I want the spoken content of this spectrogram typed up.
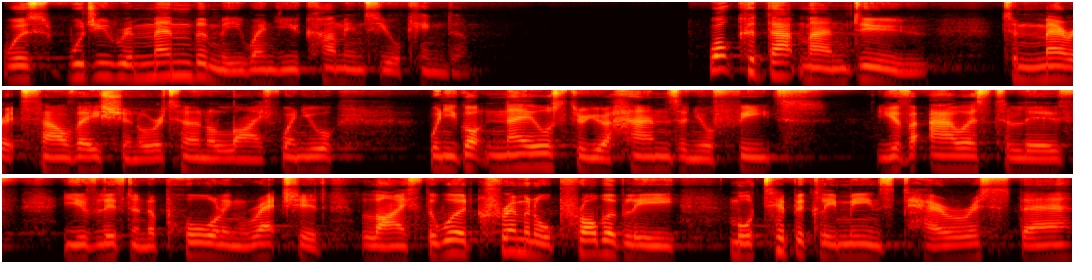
was, Would you remember me when you come into your kingdom? What could that man do to merit salvation or eternal life when, you're, when you've got nails through your hands and your feet? You have hours to live. You've lived an appalling, wretched life. The word criminal probably more typically means terrorist there.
